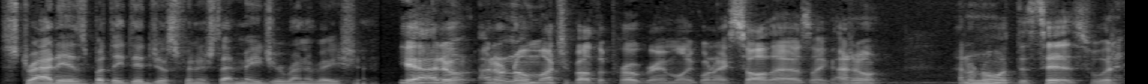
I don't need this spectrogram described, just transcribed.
Strat is, but they did just finish that major renovation. Yeah, I don't I don't know much about the program. Like when I saw that, I was like, I don't I don't know what this is. What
